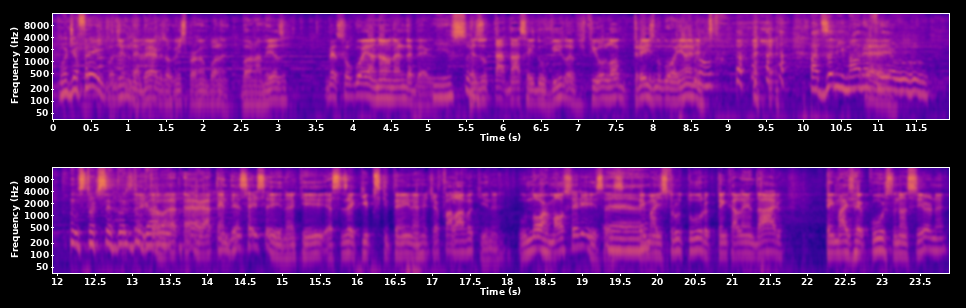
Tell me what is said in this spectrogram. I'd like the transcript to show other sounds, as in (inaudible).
Bom dia, Frei. Bom dia, Lindenberg, os ouvintes do programa Bola, Bola na Mesa. Começou o Goianão, né, Lindenberg? Isso. Resultadaço aí do Vila, enfiou logo três no Goiânia. Pronto. (laughs) pra desanimar, né, É. Frei, o- os torcedores do Galo. Então, é, a tendência é isso aí, né? Que essas equipes que tem, né? A gente já falava aqui, né? O normal seria isso. É. que Tem mais estrutura, que tem calendário, tem mais recurso financeiro, né?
